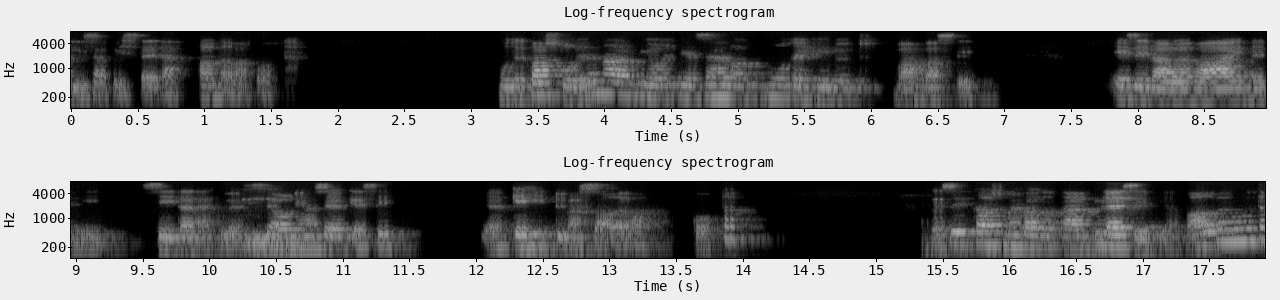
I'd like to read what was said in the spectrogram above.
lisäpisteitä antava kohta. Mutta vastuullinen arviointi, ja sehän on muutenkin nyt vahvasti esillä oleva aihe, niin siitä näkyy, että se on ihan selkeästi kehittymässä oleva kohta. Ja sitten taas me katsotaan yleisimpiä palveluita,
